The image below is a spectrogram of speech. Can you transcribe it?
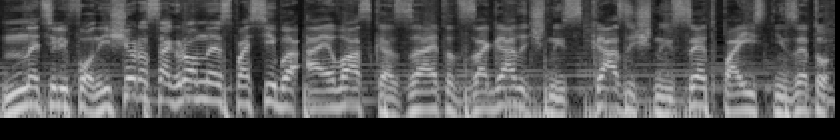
на телефон. Еще раз огромное спасибо Aiwaska за этот загадочный, сказочный сет, поистине за эту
